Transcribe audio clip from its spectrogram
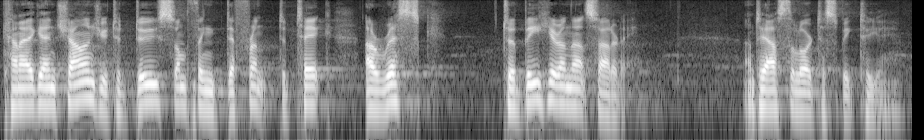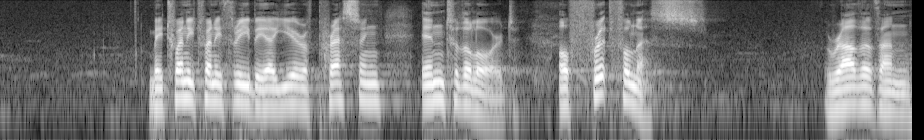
can I again challenge you to do something different, to take a risk to be here on that Saturday and to ask the Lord to speak to you. May 2023 be a year of pressing into the Lord, of fruitfulness rather than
